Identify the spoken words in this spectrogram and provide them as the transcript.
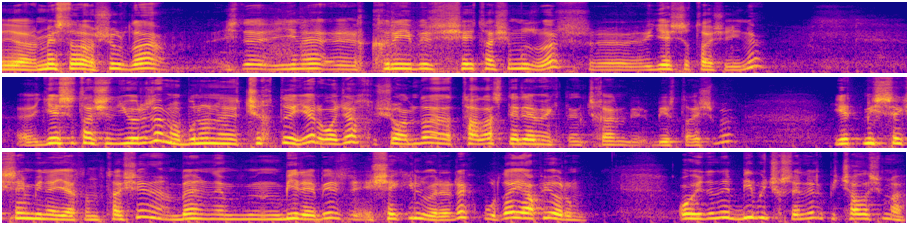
Yani mesela şurada işte yine e, gri bir şey taşımız var. E, geçit taşı yine. E, Geçit taşı diyoruz ama bunun e, çıktığı yer ocak şu anda Talas Deremek'ten çıkan bir, bir taş bu. 70-80 bine yakın taşı ben e, birebir şekil vererek burada yapıyorum. O yüzden de bir buçuk senelik bir çalışma.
